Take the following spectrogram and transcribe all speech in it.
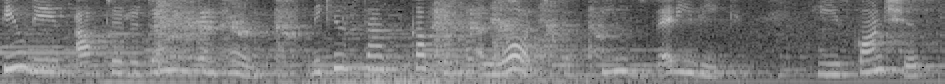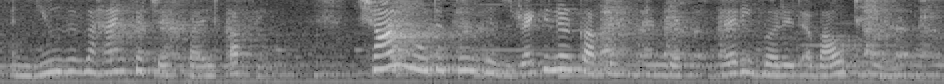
Few days after returning from home, Nikhil starts coughing a lot but feels very weak. He is conscious and uses a handkerchief while coughing. Shan notices his regular coughing and gets very worried about him.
